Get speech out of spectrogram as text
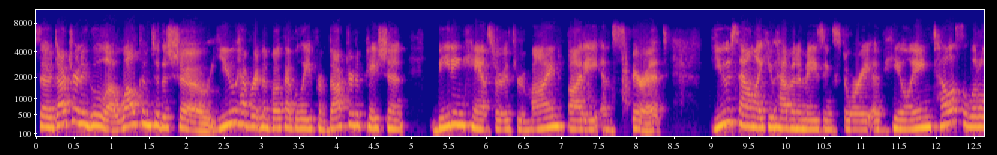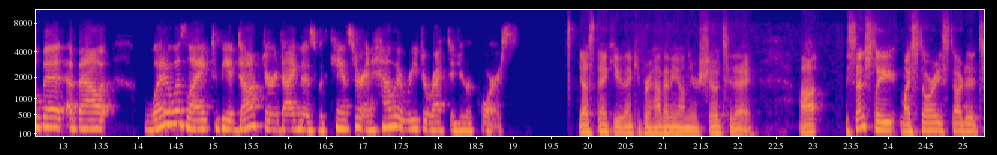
So, Dr. Nagula, welcome to the show. You have written a book, I believe, From Doctor to Patient Beating Cancer Through Mind, Body, and Spirit. You sound like you have an amazing story of healing. Tell us a little bit about what it was like to be a doctor diagnosed with cancer and how it redirected your course. Yes, thank you. Thank you for having me on your show today. Uh, essentially, my story started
